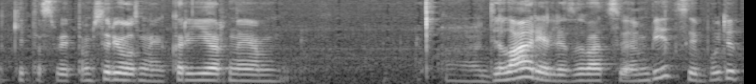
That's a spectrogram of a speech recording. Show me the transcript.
какие-то свои там серьезные карьерные дела, реализовать свои амбиции будет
